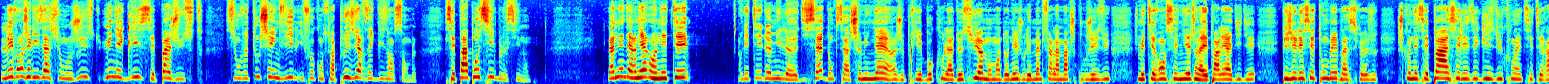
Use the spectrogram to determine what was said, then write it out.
l'évangélisation juste, une église, c'est pas juste. Si on veut toucher une ville, il faut qu'on soit plusieurs églises ensemble. C'est pas possible sinon. L'année dernière, on était l'été 2017, donc ça cheminait, hein, je priais beaucoup là-dessus. À un moment donné, je voulais même faire la marche pour Jésus. Je m'étais renseignée, j'en avais parlé à Didier. Puis j'ai laissé tomber parce que je ne connaissais pas assez les églises du coin, etc.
